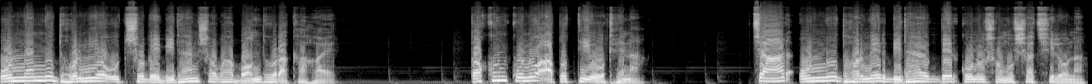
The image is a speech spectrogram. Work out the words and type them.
অন্যান্য ধর্মীয় উৎসবে বিধানসভা বন্ধ রাখা হয়। তখন কোনো আপত্তি ওঠে না। চার, অন্য ধর্মের বিধায়কদের কোনো সমস্যা ছিল না।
